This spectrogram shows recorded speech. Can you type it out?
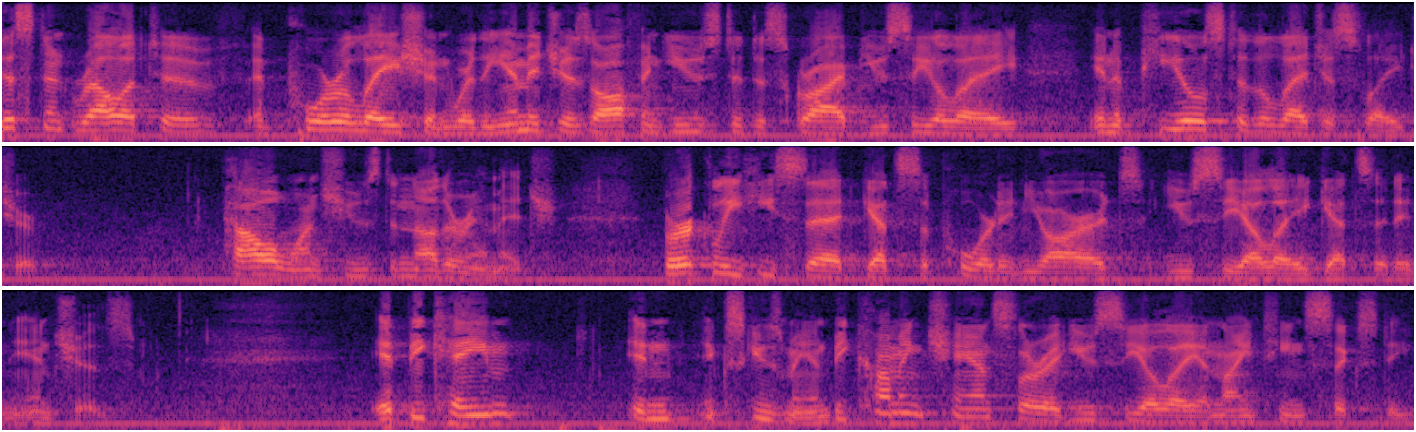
distant relative, and poor relation were the images often used to describe UCLA in appeals to the legislature. Powell once used another image. Berkeley, he said, gets support in yards, UCLA gets it in inches. It became, in, excuse me, in becoming chancellor at UCLA in 1960,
